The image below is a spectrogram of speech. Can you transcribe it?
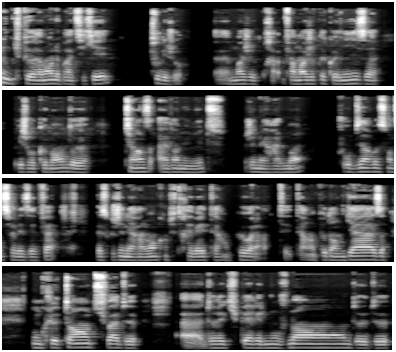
Donc tu peux vraiment le pratiquer tous les jours. Euh, moi, je, enfin moi, je préconise et je recommande 15 à 20 minutes généralement pour bien ressentir les effets. Parce que généralement, quand tu te réveilles, t'es un peu, voilà, t'es, un peu dans le gaz. Donc le temps, tu vois, de, euh, de récupérer le mouvement, de, de,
